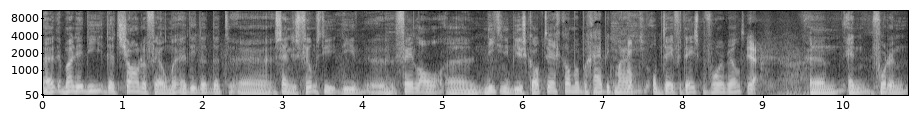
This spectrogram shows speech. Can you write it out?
Uh, maar die, die, dat genrefilmen, die, dat, dat zijn dus films die, die veelal niet in de bioscoop terechtkomen, begrijp ik. Maar Klopt. op dvd's bijvoorbeeld. Ja. Um, en voor een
